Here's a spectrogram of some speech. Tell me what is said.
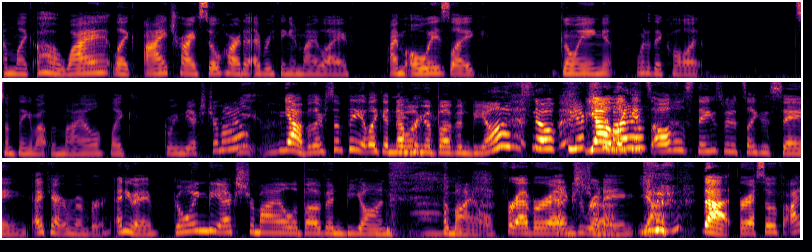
I'm like, oh, why? Like I try so hard at everything in my life. I'm always like going. What do they call it? Something about the mile, like Going the extra mile? yeah, but there's something like a number. Going above and beyond? no, The extra yeah, like it's all those things, but it's like the saying. I can't remember. Anyway, Going the extra mile above and beyond the mile. forever and Extra. running. Yeah, that. So if I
